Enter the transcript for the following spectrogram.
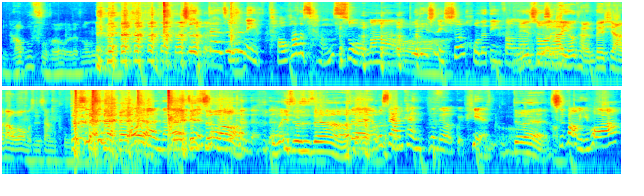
嗯，好不符合我的风格。这但这是你桃花的场所嘛，不一定是你生活的地方啊。你是说他有可能被吓到往我身上扑？对，有可能，没错，有可能。我们意思就是这样，对，或是大家去看那个鬼片，对，吃爆米花，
